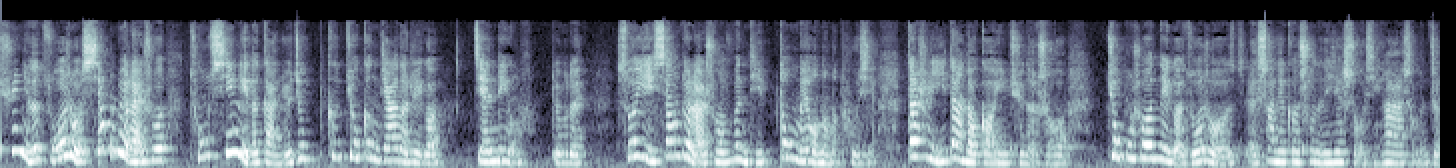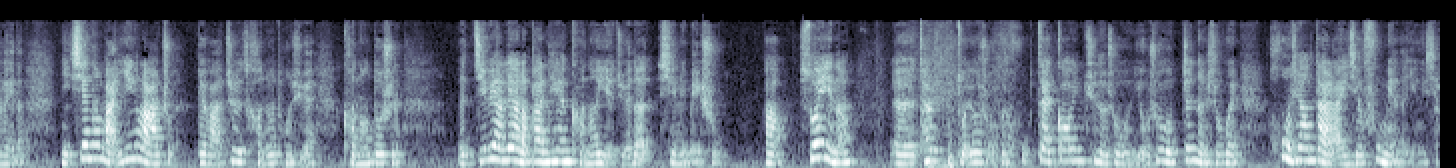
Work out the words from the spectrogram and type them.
区你的左手相对来说从心里的感觉就更就更加的这个坚定嘛，对不对？所以相对来说问题都没有那么凸显。但是，一旦到高音区的时候，就不说那个左手上节课说的那些手型啊什么之类的，你先能把音拉准，对吧？这很多同学可能都是，呃，即便练了半天，可能也觉得心里没数啊。所以呢，呃，他左右手会互在高音区的时候，有时候真的是会互相带来一些负面的影响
